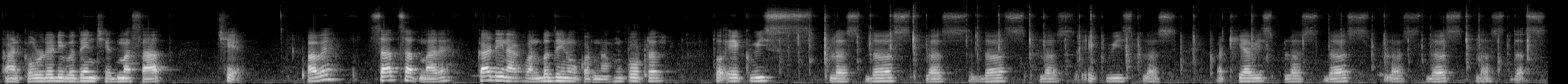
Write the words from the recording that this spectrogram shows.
કારણ કે ઓલરેડી બધાની છેદમાં સાત છે. હવે સાત સાત મારે કાઢી નાખવાનું બધાયનું કરી હું ટોટલ તો એકવીસ પ્લસ દસ પ્લસ દસ પ્લસ એકવીસ પ્લસ અઠ્યાવીસ પ્લસ દસ પ્લસ દસ પ્લસ દસ.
